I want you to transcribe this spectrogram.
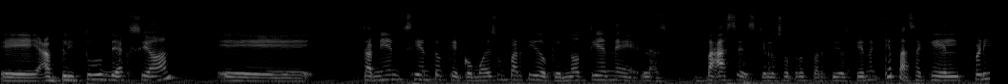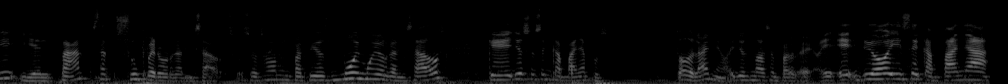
eh, amplitud de acción. Eh, también siento que como es un partido que no tiene las bases que los otros partidos tienen, ¿qué pasa? Que el PRI y el PAN están súper organizados. O sea, son partidos muy, muy organizados que ellos hacen campaña pues todo el año. Ellos no hacen... par- eh, eh, yo hice campaña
